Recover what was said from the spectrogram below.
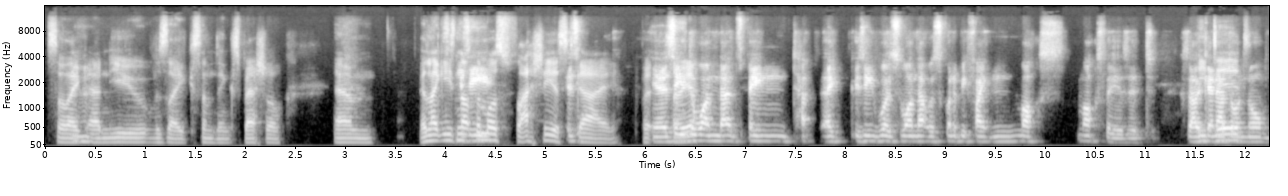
So like Mhm. I knew it was like something special. Um, and like he's not he- the most flashiest is- guy, but Yeah, is sorry, he the one that's been like? Is he was the one that was going to be fighting Mox Moxley? Is it? Because again, I don't know.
